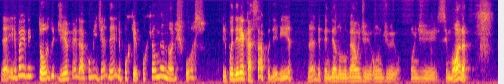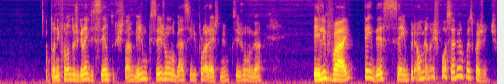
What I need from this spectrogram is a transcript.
né? Ele vai vir todo dia pegar a comidinha dele. Por quê? Porque é o menor esforço. Ele poderia caçar? Poderia, né? Dependendo do lugar onde, onde, onde se mora. Não estou nem falando dos grandes centros, tá? Mesmo que seja um lugar assim de floresta, mesmo que seja um lugar ele vai tender sempre ao menor esforço. É a mesma coisa com a gente.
